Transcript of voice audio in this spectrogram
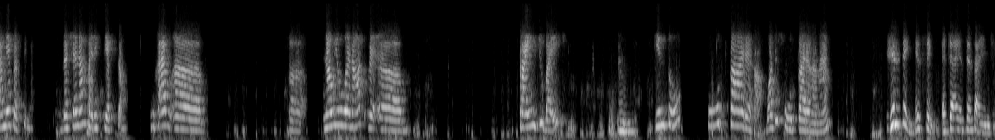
सम्यक् अस्ति दशनं परित्यक्तं you have uh, uh, now you were not uh, trying to bite. Mm. किन्तु फूत्कारः वाट् इस् फूत्कारः ma'am hissing hissing H I S S I N G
